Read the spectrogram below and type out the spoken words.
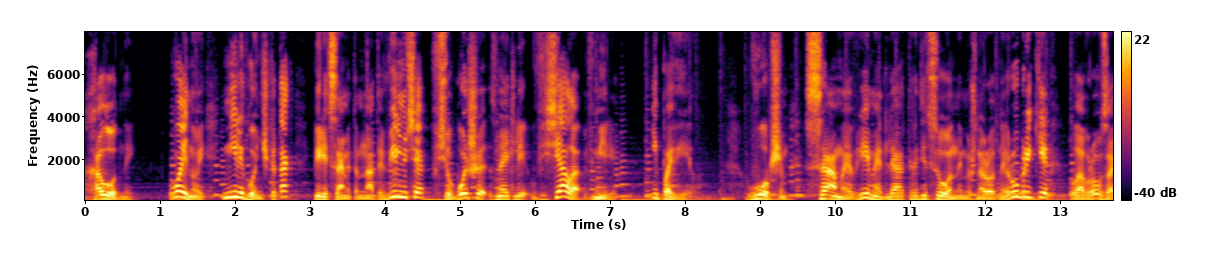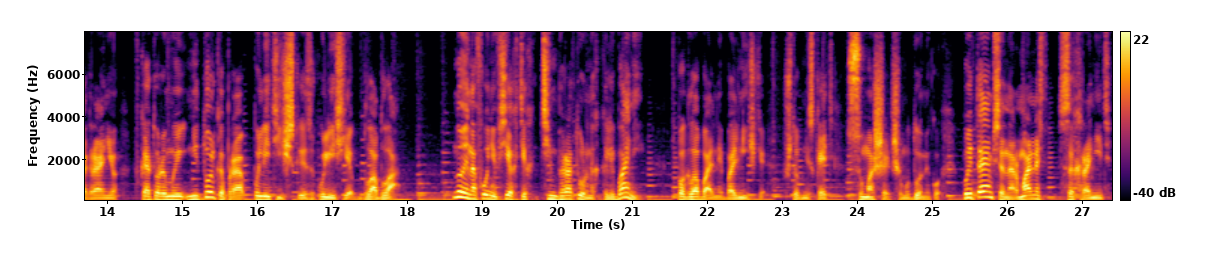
холодный. Войной. Не легонечко так, перед саммитом НАТО в Вильнюсе все больше, знаете ли, взяло в мире и повеяло. В общем, самое время для традиционной международной рубрики «Лавров за гранью», в которой мы не только про политическое закулисье бла-бла, но и на фоне всех этих температурных колебаний по глобальной больничке, чтобы не сказать сумасшедшему домику, пытаемся нормальность сохранить.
